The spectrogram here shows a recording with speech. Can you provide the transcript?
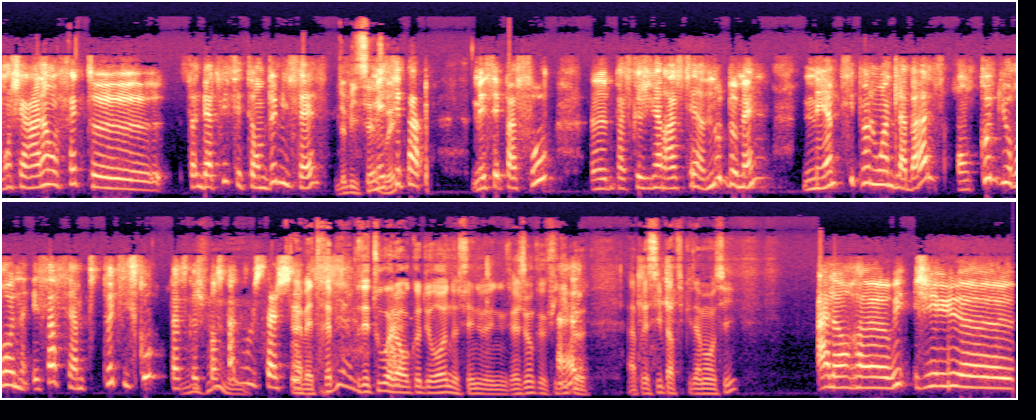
mon cher Alain, en fait, euh, Sainte-Béatrice, c'était en 2016. 2016, mais oui. C'est pas, mais c'est pas faux, parce que je viens de racheter un autre domaine, mais un petit peu loin de la base, en Côte-du-Rhône. Et ça, c'est un petit, petit scoop, parce que je pense pas que vous le sachiez. Ah, ben, très bien. Vous êtes où alors en Côte-du-Rhône C'est une, région que Philippe Ah apprécie particulièrement aussi. Alors euh, oui, j'ai eu, euh,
